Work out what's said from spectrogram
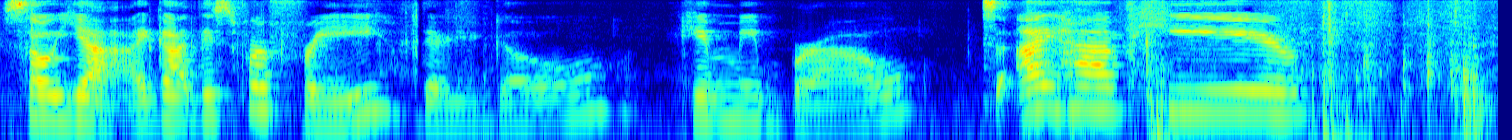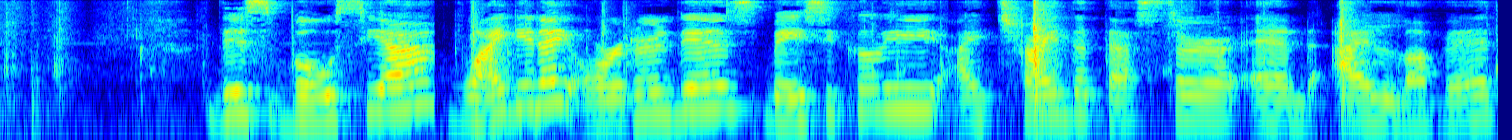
So yeah, I got this for free. There you go. Gimme Brow. So I have here this Boscia. Why did I order this? Basically, I tried the tester and I love it.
